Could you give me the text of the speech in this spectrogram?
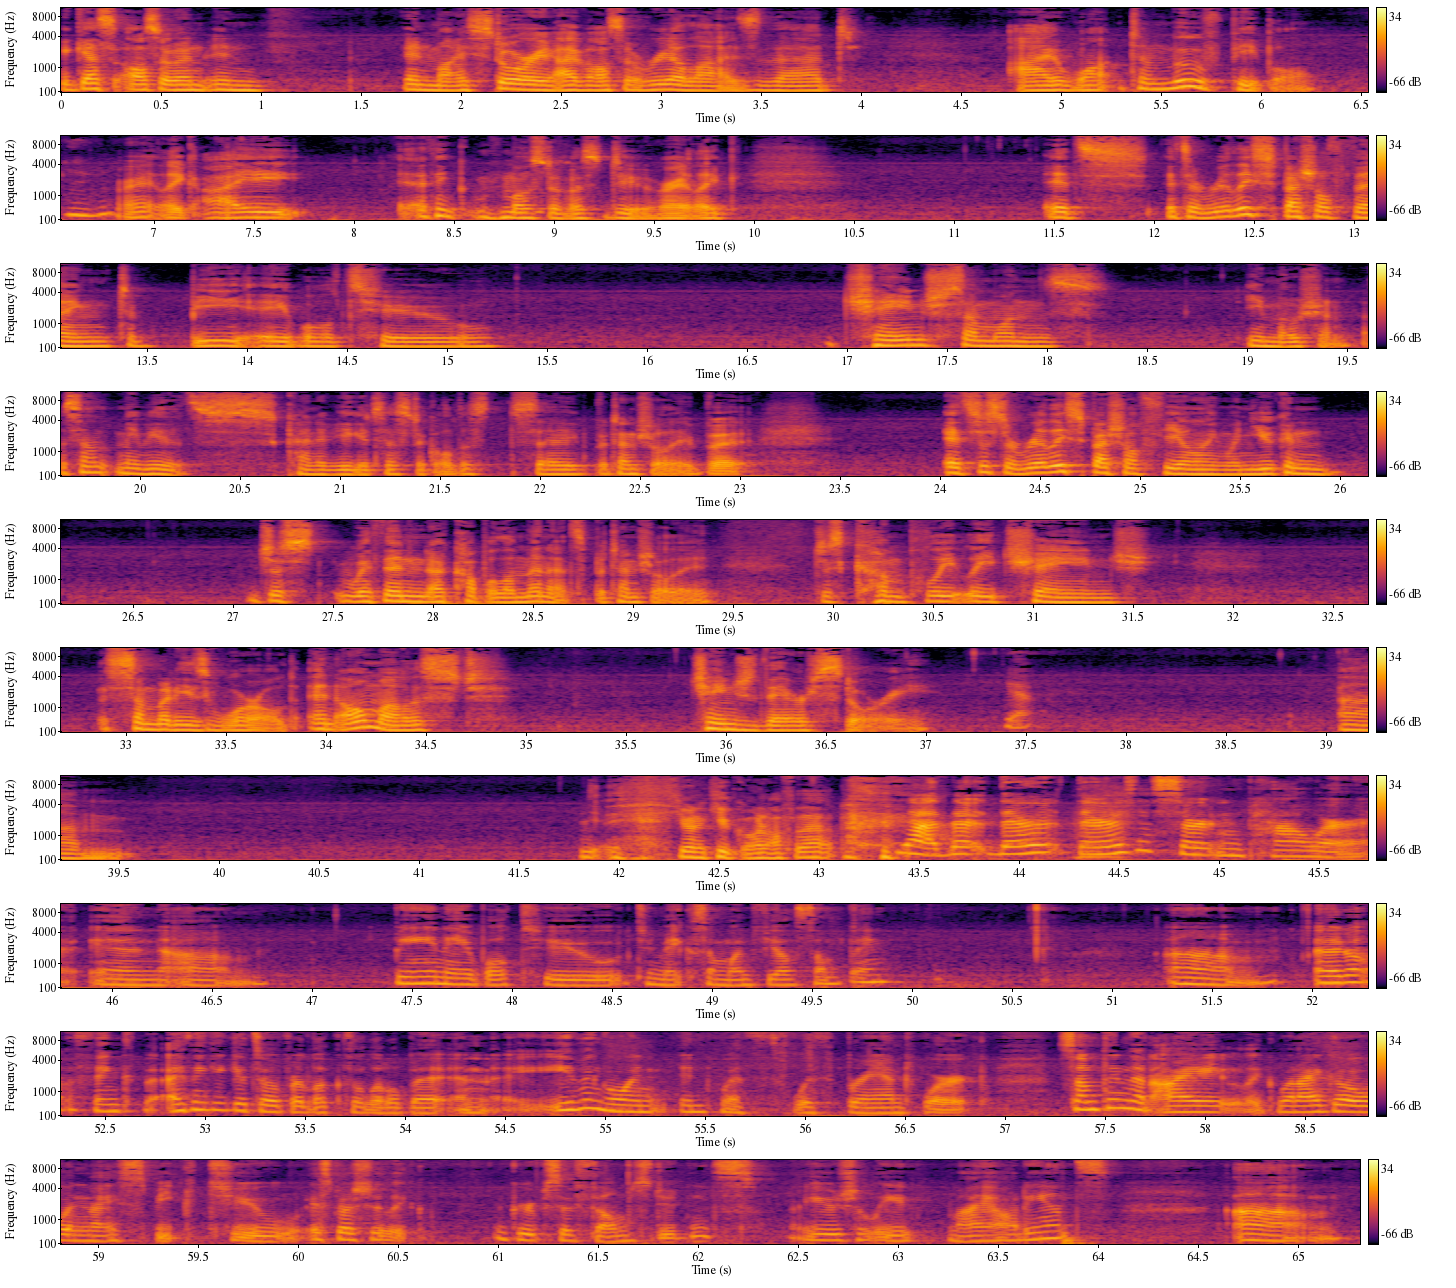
I guess also in, in in my story, I've also realized that I want to move people, mm-hmm. right? Like I, I think most of us do, right? Like it's it's a really special thing to be able to change someone's emotion. That sounds maybe it's kind of egotistical to say potentially, but it's just a really special feeling when you can just within a couple of minutes potentially just completely change somebody's world and almost change their story. Yeah. Um you want to keep going off of that? yeah, there there there is a certain power in um being able to to make someone feel something. Um, and I don't think I think it gets overlooked a little bit. And even going in with with brand work, something that I like when I go and I speak to, especially like groups of film students, are usually my audience. Um,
